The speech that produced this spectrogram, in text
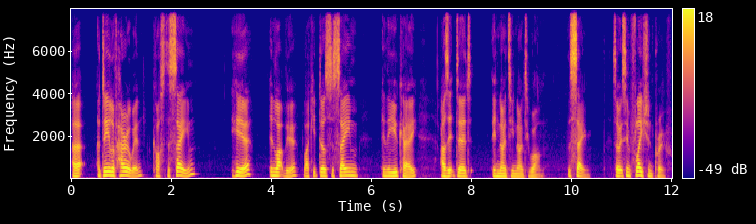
Uh, a deal of heroin costs the same here in Latvia, like it does the same in the UK as it did in 1991. The same. So it's inflation proof.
